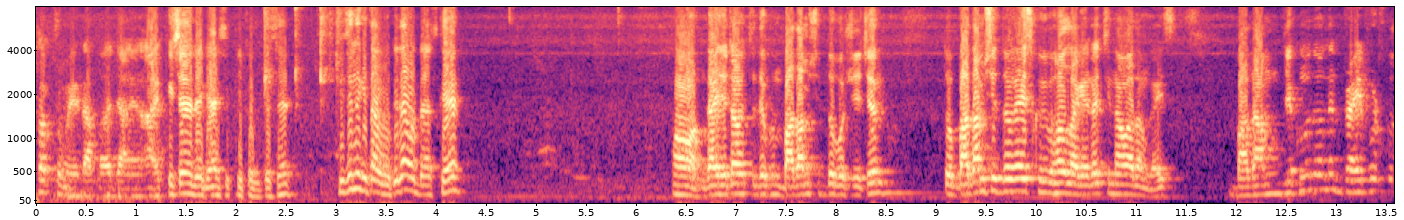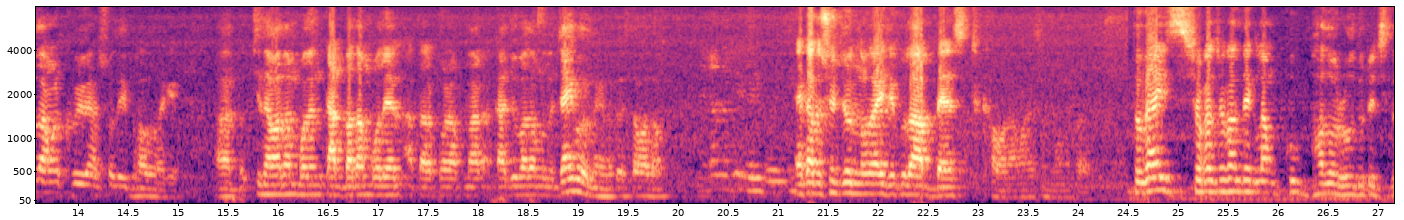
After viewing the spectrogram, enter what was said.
সব সময় এটা আপনারা জানেন। আর কিচেনে দেখে আসি কি চলতেছে। কিচেনে কি থাকব? কি থাকব আজকে? ও গাইস এটা হচ্ছে দেখুন, বাদাম সিদ্ধ বসিয়েছেন। তো বাদাম সিদ্ধ গাইস খুবই ভালো লাগে। এটা চীনা বাদাম গাইস বাদাম, যে কোনো ধরনের ড্রাই ফ্রুটসগুলো আমার খুবই আসলেই ভালো লাগে। চীনা বাদাম বলেন কাঠবাদাম বলেন, আর তারপর আপনার কাজু বাদাম বলেন, যাই বলেন না বাদাম। একাদশীর জন্য গাইজ এগুলা বেস্ট খাবার আমার তো গাইজ সকাল সকাল দেখলাম খুব ভালো রোদ উঠেছিল।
